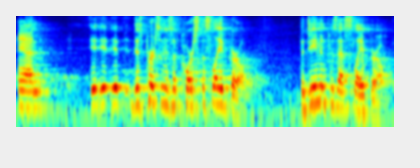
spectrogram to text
And it, it, this person is, of course, the slave girl, the demon possessed slave girl.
